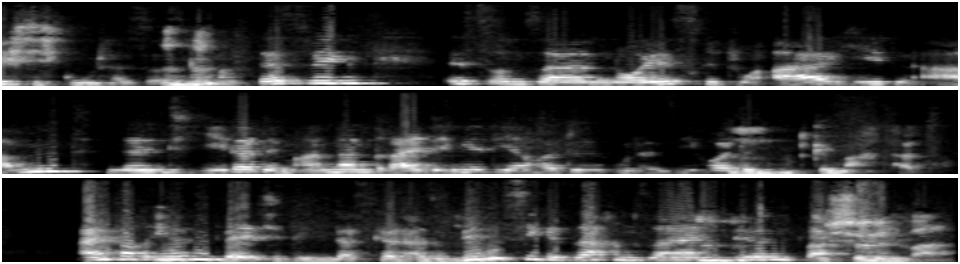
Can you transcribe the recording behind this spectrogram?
richtig gut hast du das mhm. gemacht. Deswegen ist unser neues Ritual. Jeden Abend nennt jeder dem anderen drei Dinge, die er heute oder sie heute mhm. gut gemacht hat. Einfach irgendwelche Dinge. Das können also winzige Sachen sein, mhm. irgendwas. Die schön waren.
